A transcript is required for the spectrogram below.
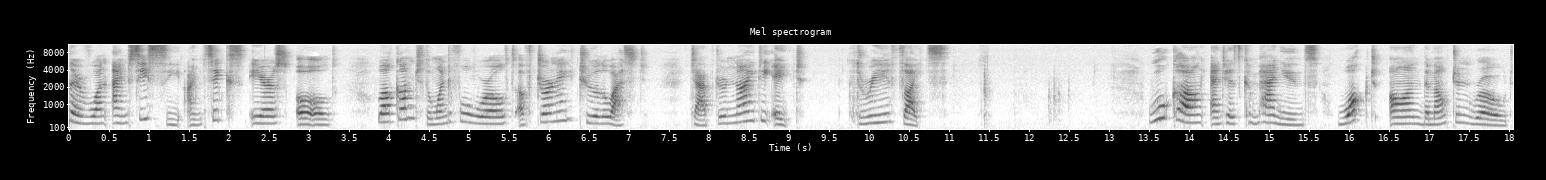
there, everyone. I'm Cece. I'm six years old. Welcome to the wonderful world of Journey to the West, Chapter 98 Three Fights. Wukong and his companions walked on the mountain road.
